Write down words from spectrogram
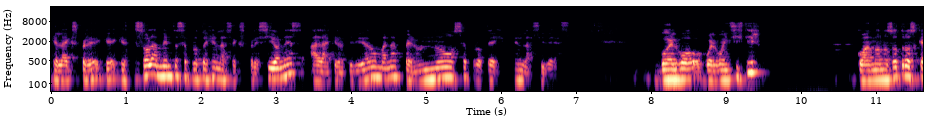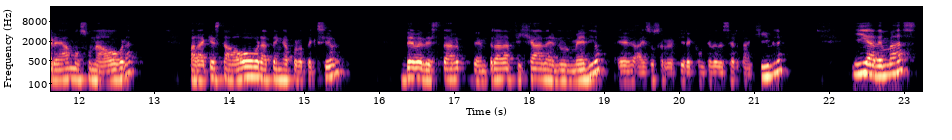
que, la, que, solamente se protegen las expresiones a la creatividad humana, pero no se protegen las ideas. Vuelvo, vuelvo a insistir, cuando nosotros creamos una obra, para que esta obra tenga protección, debe de estar de entrada fijada en un medio, eh, a eso se refiere con que debe ser tangible, y además,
